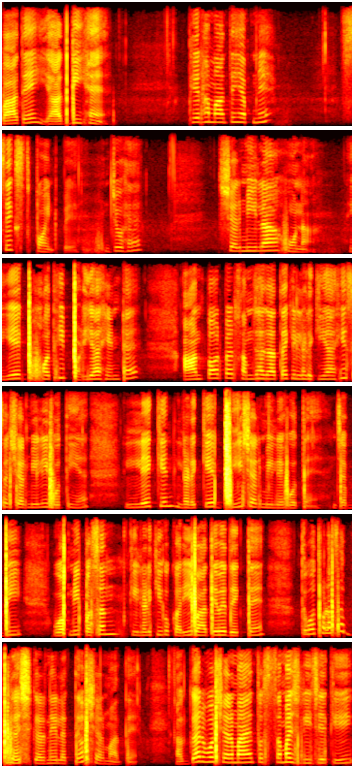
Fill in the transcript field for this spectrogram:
बातें याद भी हैं। फिर हम आते हैं अपने सिक्स पॉइंट पे, जो है शर्मीला होना। ये एक बहुत ही बढ़िया हिंट है। आमतौर पर समझा जाता है कि लड़कियाँ ही शर्मीली होती हैं, लेकिन लड़के भी शर्मीले होते हैं। जब भी वो अपनी पसंद की लड़की को करीब आते हुए देखते हैं तो वो थोड़ा सा ब्रश करने लगते हैं और शर्माते हैं। अगर वो शर्माए तो समझ लीजिए कि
